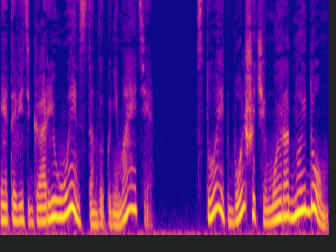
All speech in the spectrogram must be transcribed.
Это ведь Гарри Уэйнстон, вы понимаете? Стоит больше, чем мой родной дом.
